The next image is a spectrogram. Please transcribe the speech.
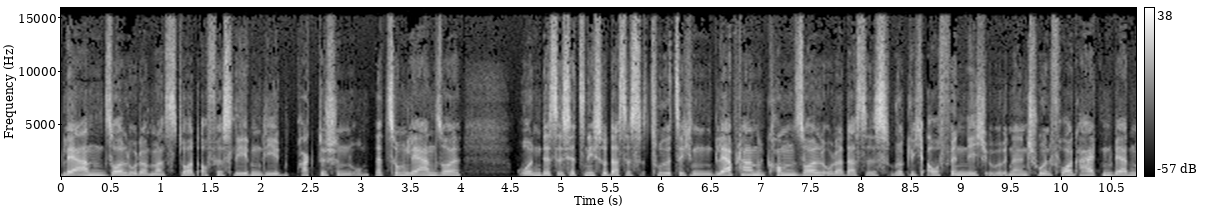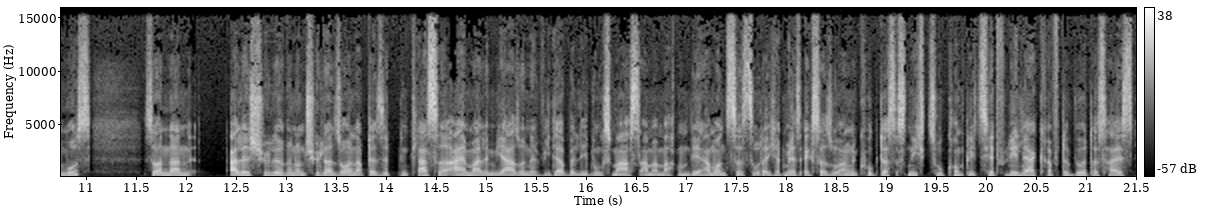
lernen soll oder was dort auch fürs Leben die praktischen Umsetzungen lernen soll. Und es ist jetzt nicht so, dass es zusätzlich einen Lehrplan kommen soll oder dass es wirklich aufwendig in den Schulen vorgehalten werden muss, sondern alle Schülerinnen und Schüler sollen ab der siebten Klasse einmal im Jahr so eine Wiederbelebungsmaßnahme machen. Wir haben uns das, oder ich habe mir das extra so angeguckt, dass es nicht zu kompliziert für die Lehrkräfte wird. Das heißt,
